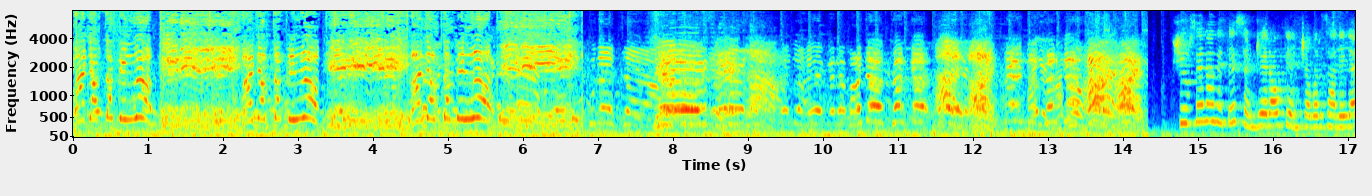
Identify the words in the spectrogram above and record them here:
भाजपचा पिल्ल! भाजपचा पिल्ल भाजपचा पिल्लू भाजप सरकार! शिवसेना नेते संजय राऊत यांच्यावर झालेल्या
